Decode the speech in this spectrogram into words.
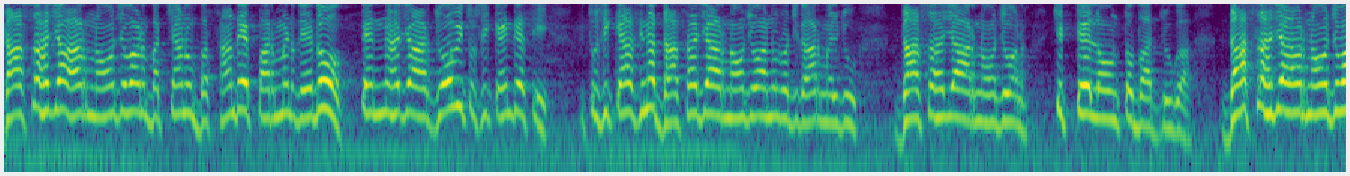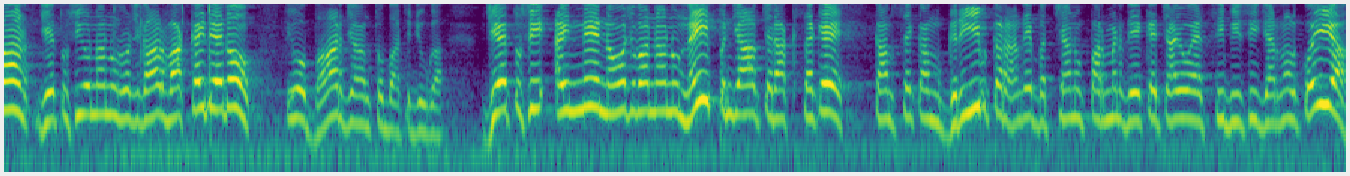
10000 ਨੌਜਵਾਨ ਬੱਚਿਆਂ ਨੂੰ ਬੱਸਾਂ ਦੇ ਪਰਮਿਟ ਦੇ ਦਿਓ 3000 ਜੋ ਵੀ ਤੁਸੀਂ ਕਹਿੰਦੇ ਸੀ, ਤੁਸੀਂ ਕਿਹਾ ਸੀ ਨਾ 10000 ਨੌਜਵਾਨ ਨੂੰ ਰੋਜ਼ਗਾਰ ਮਿਲ ਜੂ 10000 ਨੌਜਵਾਨ ਚਿੱਟੇ ਲਾਉਣ ਤੋਂ ਬਚ ਜੂਗਾ 10000 ਨੌਜਵਾਨ, ਜੇ ਤੁਸੀਂ ਉਹਨਾਂ ਨੂੰ ਰੋਜ਼ਗਾਰ ਵਾਕਈ ਦੇ ਦਿਓ, ਤੇ ਉਹ ਬਾਹਰ ਜਾਣ ਤੋਂ ਬਚ ਜੂਗਾ ਜੇ ਤੁਸੀਂ ਇੰਨੇ ਨੌਜਵਾਨਾਂ ਨੂੰ ਨਹੀਂ ਪੰਜਾਬ 'ਚ ਰੱਖ ਸਕੇ, ਕਮ ਸੇ ਕਮ ਗਰੀਬ ਘਰਾਂ ਦੇ ਬੱਚਿਆਂ ਨੂੰ ਪਰਮਿਟ ਦੇ ਕੇ, ਚਾਹੇ ਉਹ ਐਸਸੀ ਬੀਸੀ ਜਰਨਲ ਕੋਈ ਆ,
